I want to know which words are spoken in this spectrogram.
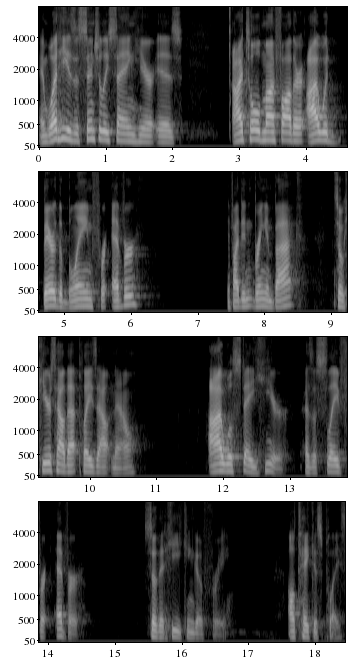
And what he is essentially saying here is I told my father I would bear the blame forever if I didn't bring him back. So here's how that plays out now I will stay here as a slave forever so that he can go free. I'll take his place.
